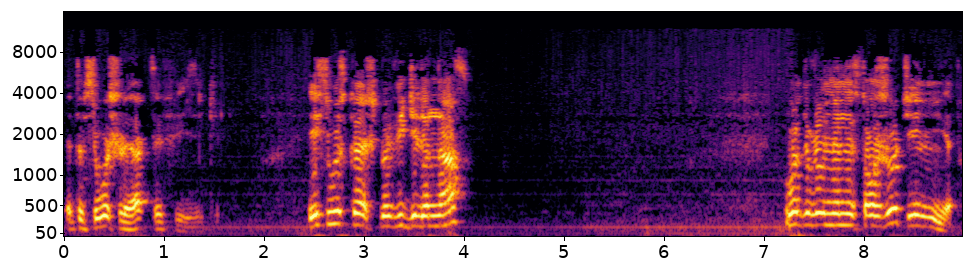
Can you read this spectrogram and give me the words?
это всего лишь реакция физики. Если вы скажете, что видели нас, в одновременно солжете и нет.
